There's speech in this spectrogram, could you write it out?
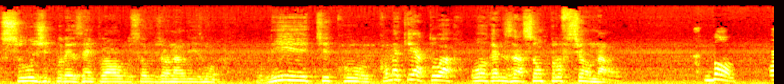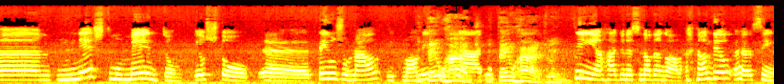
surge, por exemplo, algo sobre jornalismo político. Como é que é a tua organização profissional? Bom, Uh, neste momento eu estou uh, tem um jornal econômico e tem o rádio e tem o rádio ainda. sim a rádio nacional de Angola. Onde eu uh, sim.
